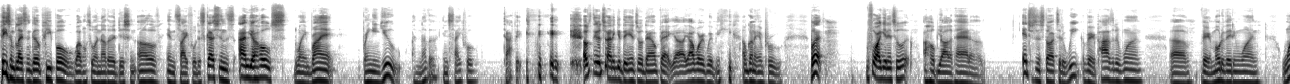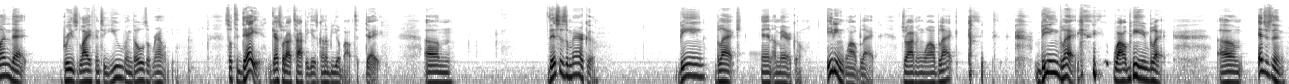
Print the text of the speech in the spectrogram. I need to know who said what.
Speaker 1: Peace and blessings, good people. Welcome to another edition of Insightful Discussions. I'm your host, Dwayne Bryant, bringing you another insightful topic. I'm still trying to get the intro down pat, y'all. Y'all work with me. I'm gonna improve. But before I get into it, I hope y'all have had a interesting start to the week, a very positive one, um, very motivating one, one that breathes life into you and those around you. So today, guess what our topic is going to be about today? Um, this is America. Being black in America. Eating while black. Driving while black. being black while being black. Um, interesting.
